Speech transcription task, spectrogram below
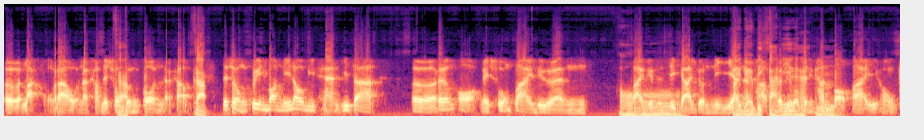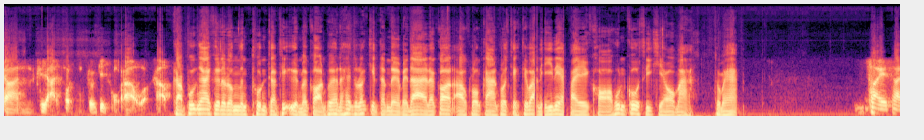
เอ่อหลักของเรานะครับ ในช่วงครับ เบื้องต้นนะครับ ครับ ในส่วนของ Green Bond นี้เรามีแผนที่จะเอ่อเริ่มออกในช่วงปลายเดือนอ๋อ ปลายเดือนพฤศจิกายนนี้ปลายเดือนนะครับพฤศจิกายนก็นี้ถือว่านะฮะเป็นขั้นอืมต่อไปของการขยายผลของธุรกิจของเราอะครับครับพูดง่ายคือระดมเงินทุนจากที่อื่นมาก่อนเพื่อให้ธุรกิจดำเนินไปได้ แล้วก็เอาโครงการโปรเจกต์ที่ว่านี้เนี่ยไปขอหุ้นกู้สีเขียวออกมาถูกไหมฮะ ใช่ใช่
